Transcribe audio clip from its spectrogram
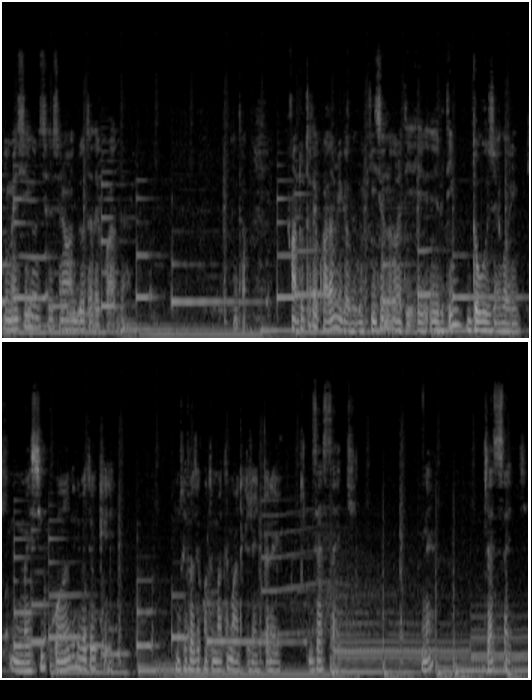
E mais 5 anos você será uma adulta adequada. Então, uma adulta adequada, amiga, com 15 anos agora. Ele, tem 12 agora. Em mais 5 anos ele vai ter o quê? Não sei fazer conta em matemática, gente, peraí. 17. Né? 17.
